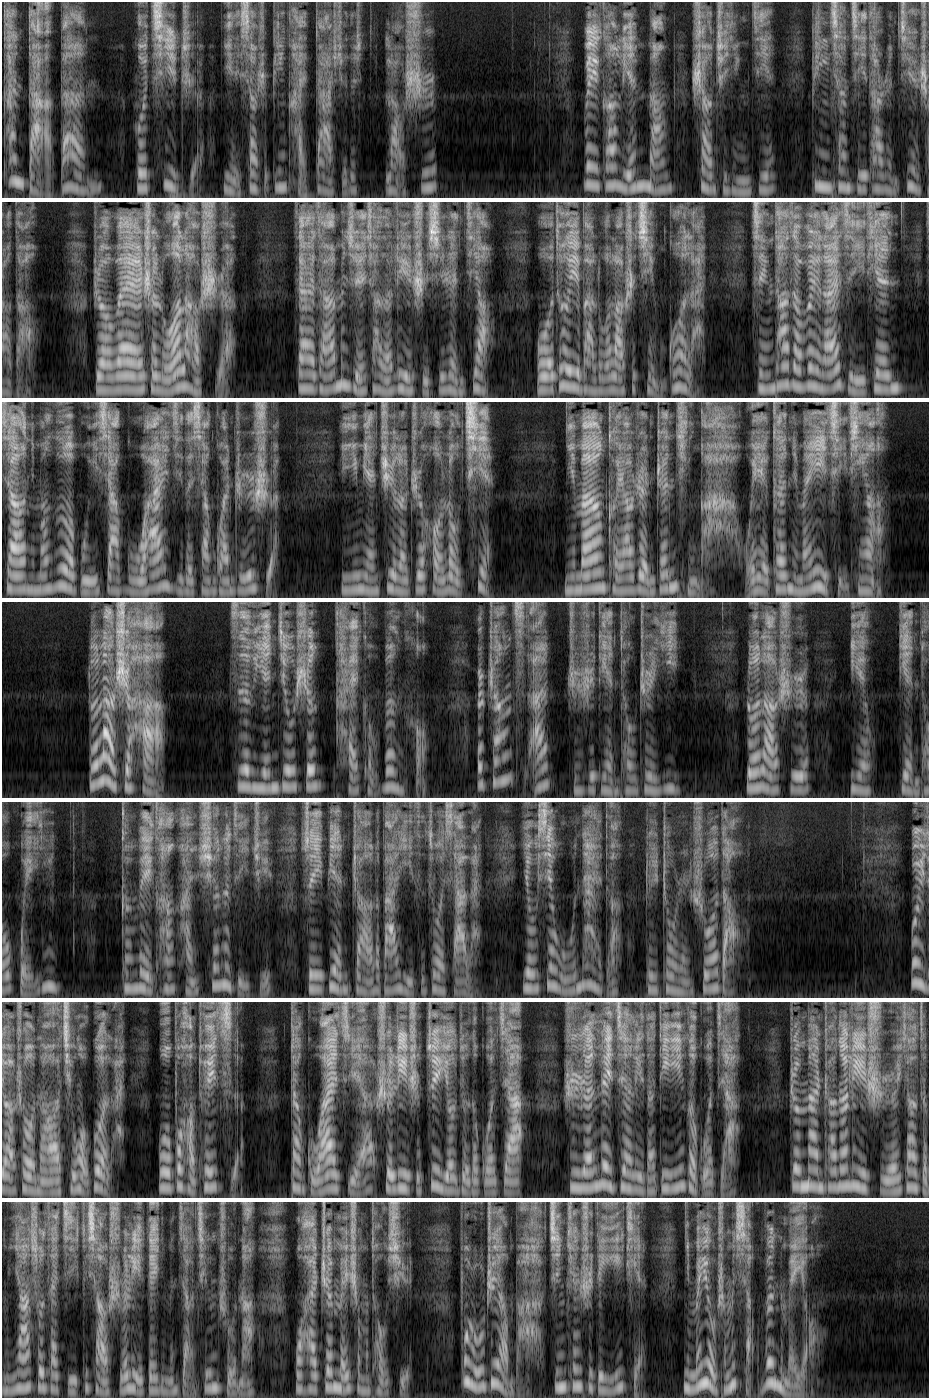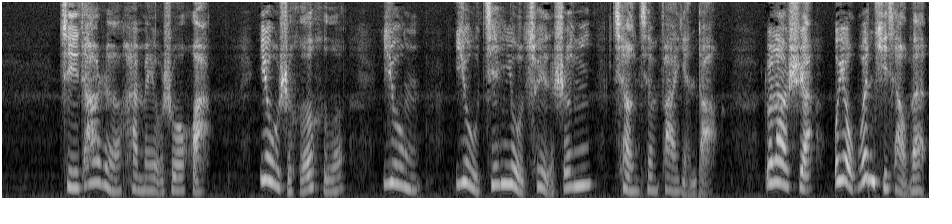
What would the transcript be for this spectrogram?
看打扮和气质也像是滨海大学的老师。魏康连忙上去迎接，并向其他人介绍道：“这位是罗老师，在咱们学校的历史系任教。我特意把罗老师请过来，请他在未来几天向你们恶补一下古埃及的相关知识，以免去了之后露怯。你们可要认真听啊！我也跟你们一起听。”罗老师好，四个研究生开口问候，而张子安只是点头致意。罗老师也点头回应，跟魏康寒暄了几句，随便找了把椅子坐下来，有些无奈的对众人说道：“魏教授呢，请我过来，我不好推辞。但古埃及是历史最悠久的国家，是人类建立的第一个国家。这漫长的历史要怎么压缩在几个小时里给你们讲清楚呢？我还真没什么头绪。不如这样吧，今天是第一天，你们有什么想问的没有？”其他人还没有说话，又是和和用又尖又脆的声音抢先发言道：“罗老师，我有问题想问。”“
